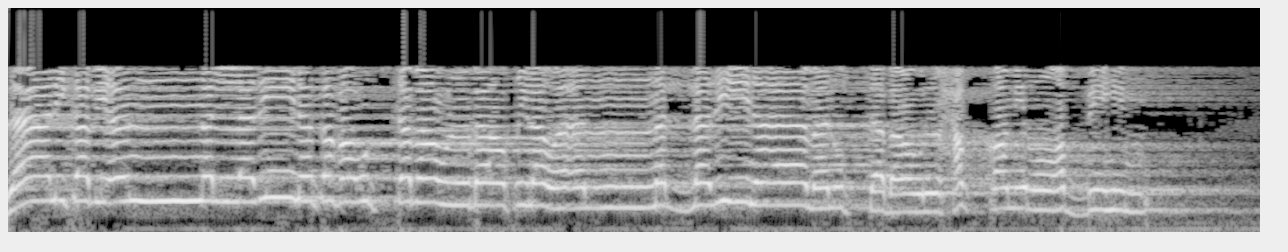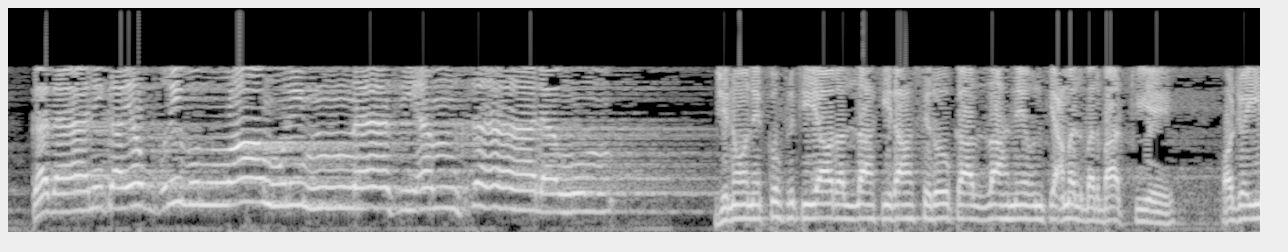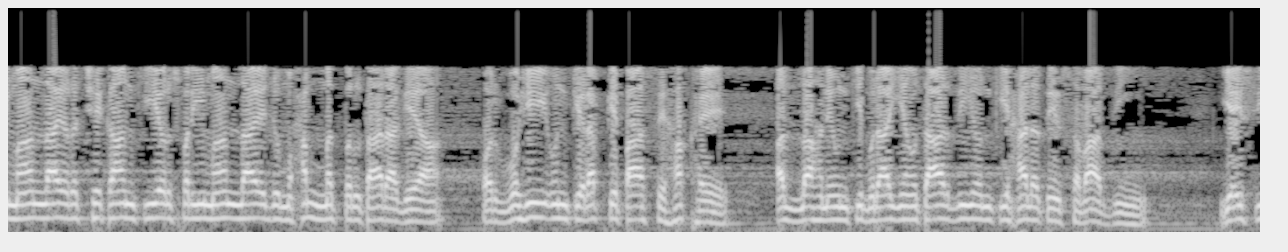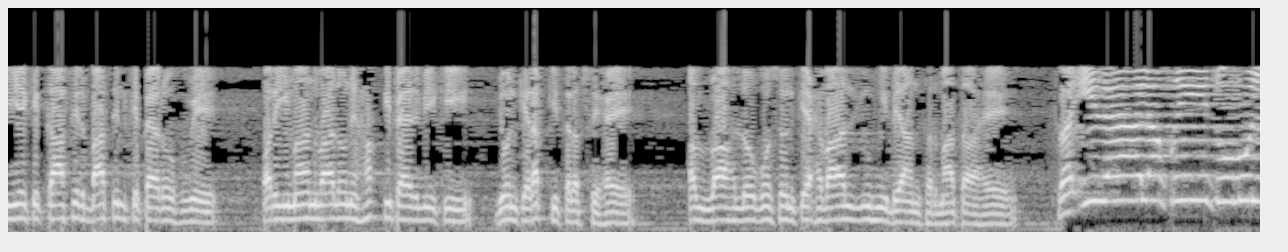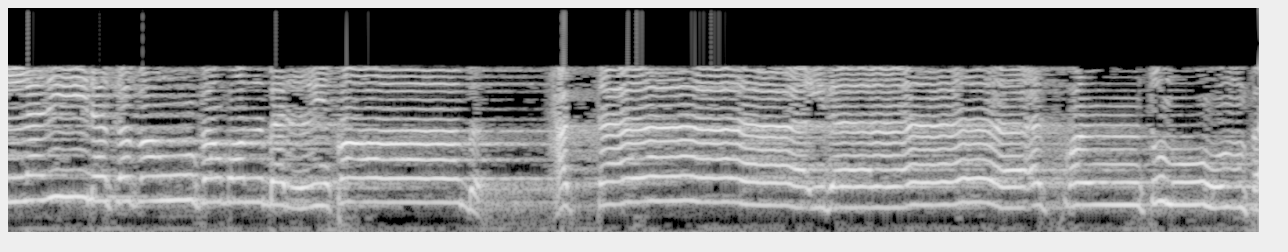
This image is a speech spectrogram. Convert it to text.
ذلك بأن الذين كفروا اتبعوا الباطل وأن الذين آمنوا اتبعوا الحق من ربهم كذلك يضرب الله للناس أمثالهم جنہوں نے کفر کیا اور اللہ کی راہ سے روکا، اللہ نے ان کے عمل برباد کیے۔ اور جو ایمان لائے اور اچھے کام کیے اور اس پر ایمان لائے، جو محمد پر اتارا گیا۔ اور وہی ان کے رب کے پاس سے حق ہے۔ اللہ نے ان کی برائیاں اتار دی اور ان کی حالتیں سوار دیں۔ یہ اس لیے کہ کافر باطل کے پیرو ہوئے اور ایمان والوں نے حق کی پیروی کی جو ان کے رب کی طرف سے ہے۔ اللہ لوگوں سے ان کے احوال یوں ہی بیان فرماتا ہے۔ فَإِذَا لَقِيتُمُ الَّذِينَ كَفَرُوا فَضَرْبَ الرِّقَابِ حَتَّى إِذَا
